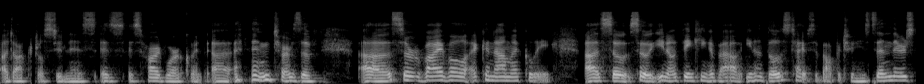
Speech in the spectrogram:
a doctoral student is is, is hard work when, uh, in terms of uh, survival economically uh, so so you know thinking about you know those types of opportunities then there's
